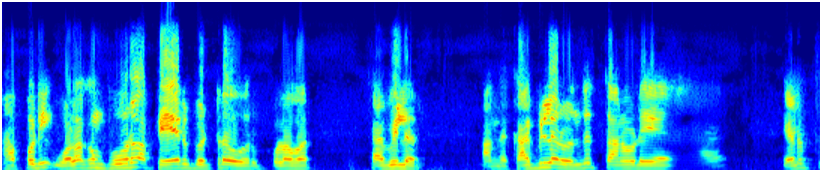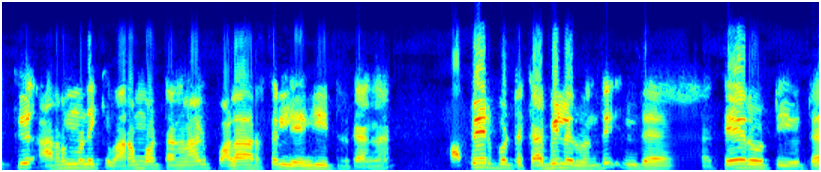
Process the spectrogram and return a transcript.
அப்படி உலகம் பூரா பெயர் பெற்ற ஒரு புலவர் கபிலர். அந்த கபிலர் வந்து தன்னுடைய இடத்துக்கு அரண்மனைக்கு வரமாட்டாங்களான்னு பல அரசர்கள் இயங்கிட்டு இருக்காங்க. அப்பேற்பட்ட கபிலர் வந்து இந்த தேரோட்டி விட்ட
